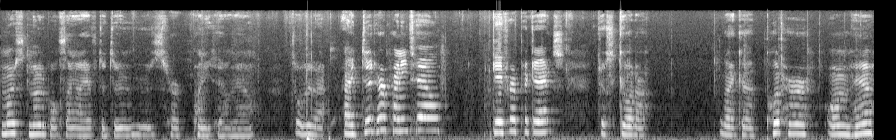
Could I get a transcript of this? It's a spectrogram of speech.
most notable thing I have to do is her ponytail now. So I'll do that. I did her ponytail, gave her a pickaxe, just gotta like uh, put her on here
